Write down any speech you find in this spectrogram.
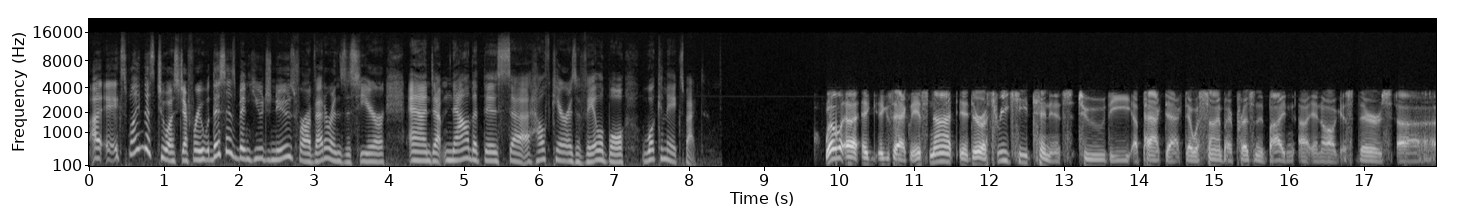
Uh, explain this to us, Jeffrey. This has been huge news for our veterans this year. And uh, now that this uh, health care is available, what can they expect? Well, uh, exactly. It's not. There are three key tenets to the uh, PACT Act that was signed by President Biden uh, in August. There's uh,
